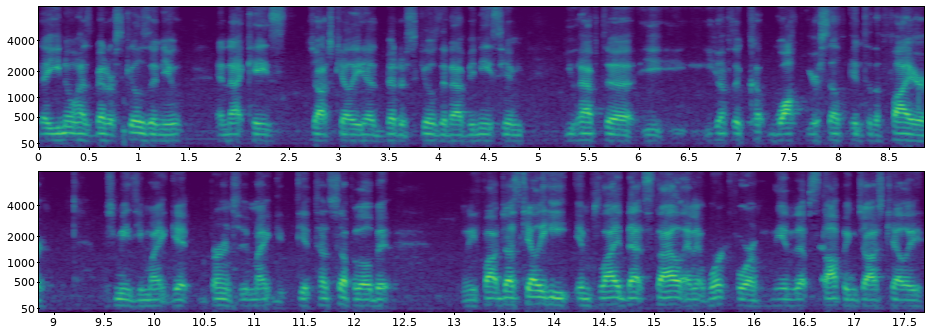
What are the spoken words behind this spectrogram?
that you know has better skills than you, in that case, Josh Kelly had better skills than Avanesyan. You have to you, you have to walk yourself into the fire which means you might get burned, so you might get, get touched up a little bit. When he fought Josh Kelly, he implied that style and it worked for him. He ended up stopping Josh Kelly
